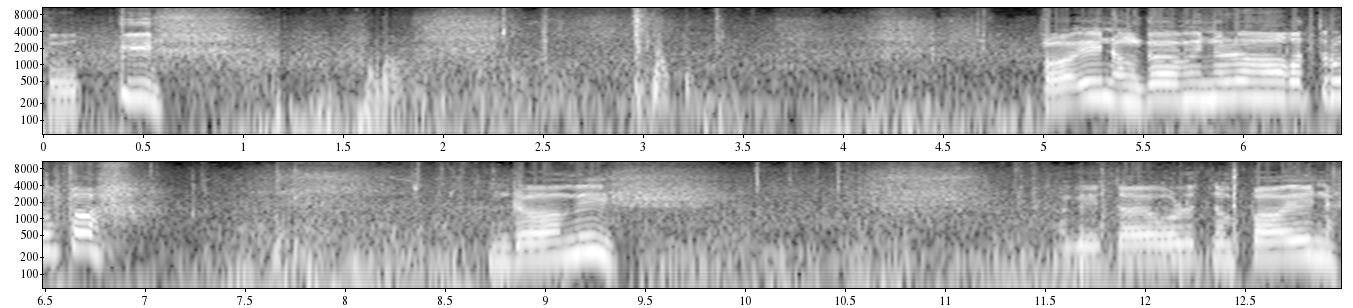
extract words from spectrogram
Okay. Pain, ang dami nila mga katropa. Ang dami. Lagay tayo ulit ng pain.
